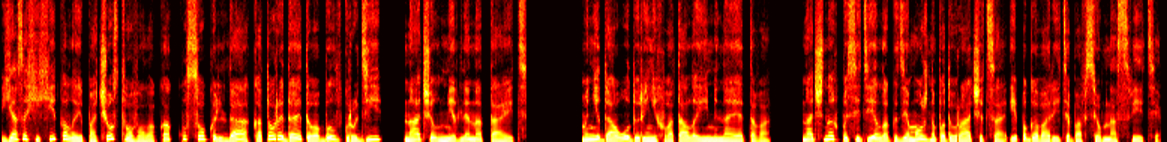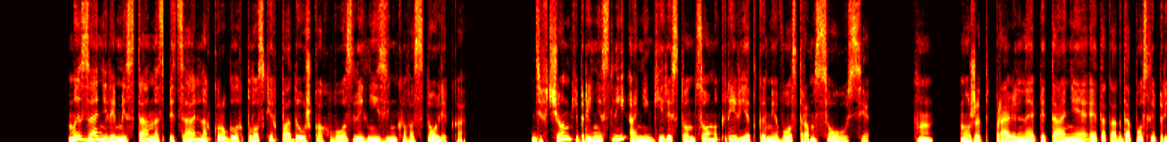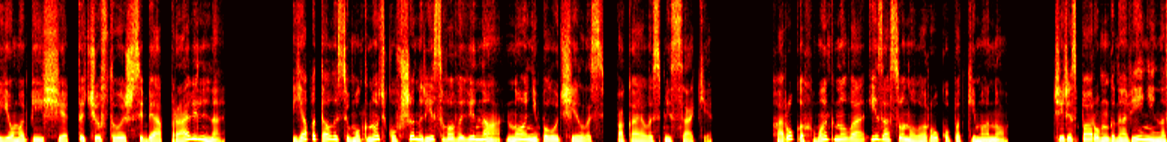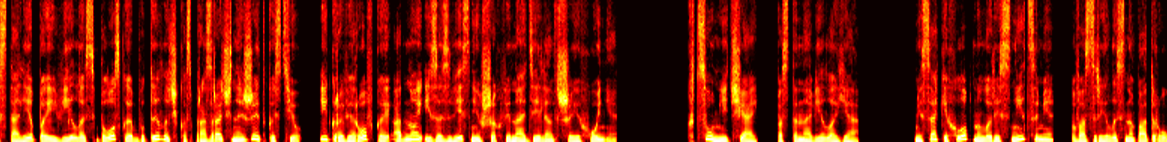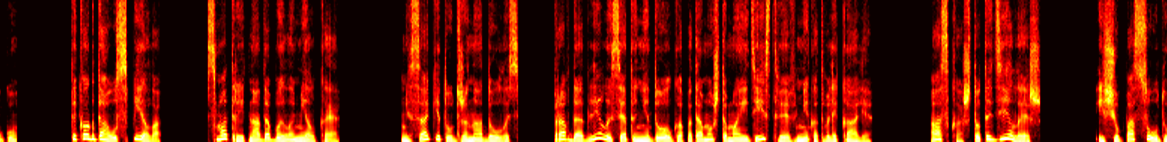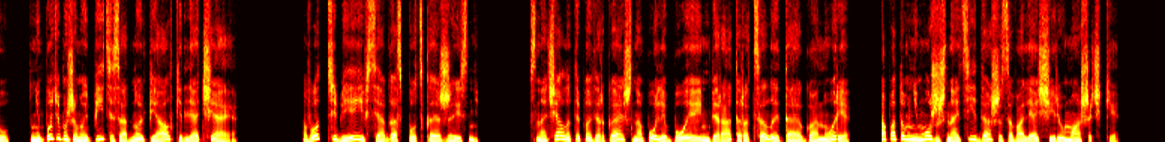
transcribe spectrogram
Я захихикала и почувствовала, как кусок льда, который до этого был в груди, начал медленно таять. Мне до одури не хватало именно этого. ночных посиделок, где можно подурачиться и поговорить обо всем на свете. Мы заняли места на специальных круглых плоских подушках возле низенького столика. Девчонки принесли анигири с тунцом и креветками в остром соусе. Хм, может, правильное питание — это когда после приема пищи ты чувствуешь себя правильно? Я пыталась умыкнуть кувшин рисового вина, но не получилось, покаялась Мисаки. Харука хмыкнула и засунула руку под кимоно. Через пару мгновений на столе появилась плоская бутылочка с прозрачной жидкостью и гравировкой одной из известнейших виноделен в Шиихоне. «Кцуми чай», — постановила я. Мисаки хлопнула ресницами, воззрелась на подругу. «Ты когда успела?» Смотреть надо было, мелкая. Мисаки тут же надулась. Правда, длилось это недолго, потому что мои действия вмиг отвлекали. «Аска, что ты делаешь?» «Ищу посуду. Не будем же мы пить из одной пиалки для чая». Вот тебе и вся господская жизнь. Сначала ты повергаешь на поле боя императора целые Таюганори, а потом не можешь найти даже завалящие рюмашечки.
